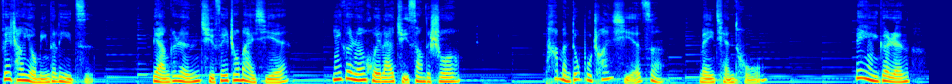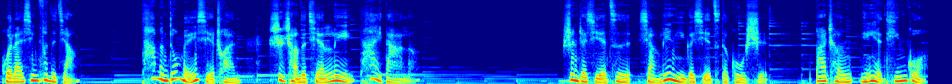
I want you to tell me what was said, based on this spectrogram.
非常有名的例子，两个人去非洲卖鞋，一个人回来沮丧的说：“他们都不穿鞋子，没前途。”另一个人回来兴奋的讲：“他们都没鞋穿。”市场的潜力太大了。顺着鞋子想另一个鞋子的故事，八成您也听过。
